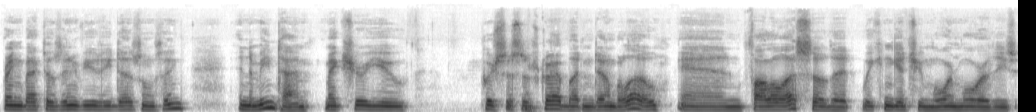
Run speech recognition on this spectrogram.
bring back those interviews he does on the thing. In the meantime, make sure you push the subscribe button down below and follow us so that we can get you more and more of these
